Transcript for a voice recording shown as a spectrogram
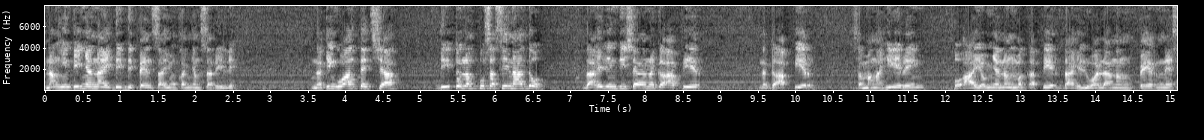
nang hindi niya na ididepensa yung kanyang sarili. Naging wanted siya dito lang po sa Senado dahil hindi siya nag-a-appear nag-a-appear sa mga hearing o ayaw niya nang mag-appear dahil wala ngang fairness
